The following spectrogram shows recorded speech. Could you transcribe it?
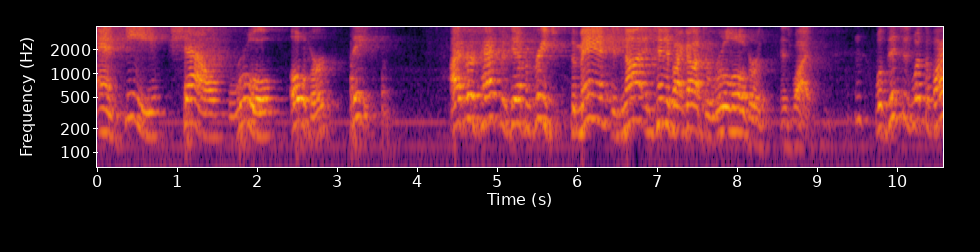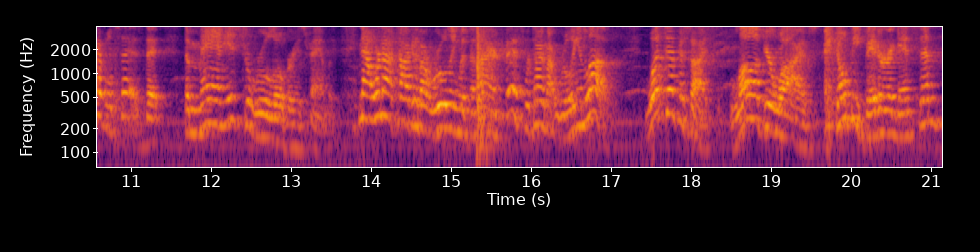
and he shall rule over thee. I've heard pastors get up and preach, the man is not intended by God to rule over his wife. Well, this is what the Bible says, that the man is to rule over his family. Now, we're not talking about ruling with an iron fist, we're talking about ruling in love. What's emphasized? Love your wives. Don't be bitter against them.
